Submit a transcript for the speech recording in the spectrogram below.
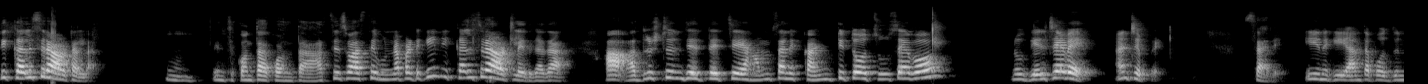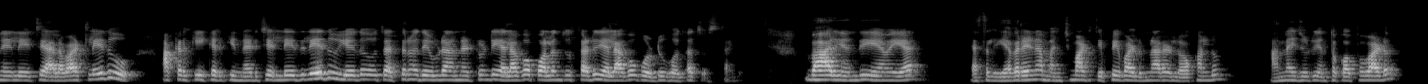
నీకు కలిసి రావటల్లా కొంత కొంత ఆస్తి స్వాస్తి ఉన్నప్పటికీ నీకు కలిసి రావట్లేదు కదా. ఆ అదృష్టం చే- తెచ్చే హంసని కంటితో చూసావో నువ్వు గెలిచేవే అని చెప్పాడు. సరే ఈయనకి అంత పొద్దునే లేచే అలవాటు లేదు అక్కడికి ఇక్కడికి నడిచెళ్ళేది లేదు ఏదో చచ్చనో దేవుడు అన్నట్టుండి ఎలాగో పొలం చూస్తాడు ఎలాగో గొడ్డు గోత చూస్తాడు. భార్య అంది ఏమయ్యా అసలు ఎవరైనా మంచి మాట చెప్పేవాళ్ళు ఉన్నారా లోకంలో? అన్నయ్య చూడు ఎంత గొప్పవాడు.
